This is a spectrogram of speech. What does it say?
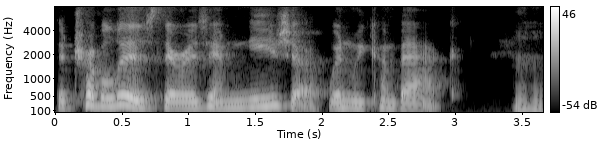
The trouble is, there is amnesia when we come back. Mm-hmm.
